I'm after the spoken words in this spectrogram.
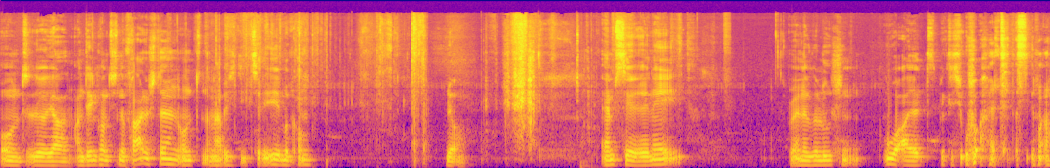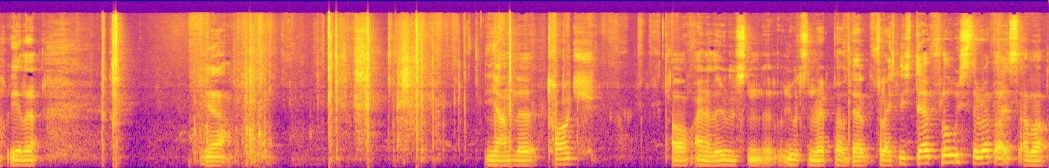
und äh, ja, an den konnte ich eine Frage stellen und dann habe ich die CD bekommen. Ja. MC René, Revolution, uralt, wirklich uralt, das ist immer noch ihre. Ja. Hier haben wir Torch, auch einer der übelsten, äh, übelsten Rapper, der vielleicht nicht der flowigste Rapper ist, aber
